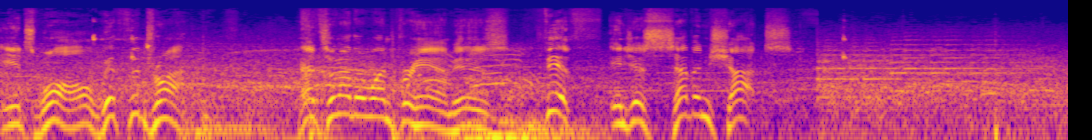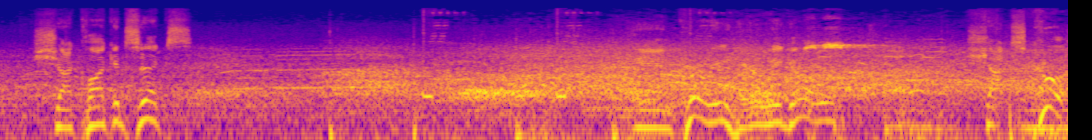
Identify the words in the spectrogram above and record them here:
It's Wall with the drive. That's another one for him. His fifth in just seven shots. Shot clock at six. And Curry, here we go. Shot's good.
